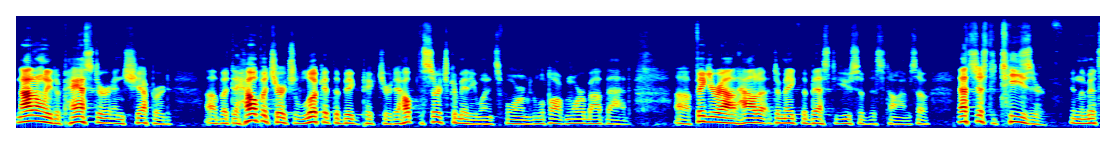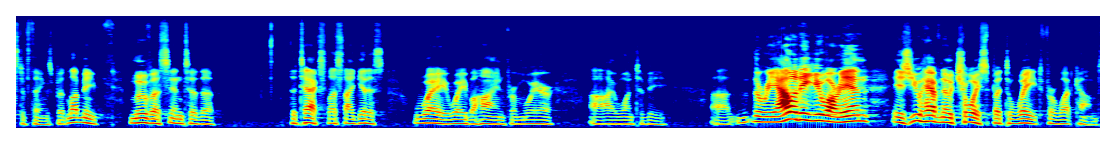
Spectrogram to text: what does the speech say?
not only to pastor and shepherd, uh, but to help a church look at the big picture, to help the search committee when it's formed, and we'll talk more about that, uh, figure out how to, to make the best use of this time. So that's just a teaser in the midst of things. But let me move us into the, the text, lest I get us way, way behind from where uh, I want to be. Uh, the reality you are in is you have no choice but to wait for what comes.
